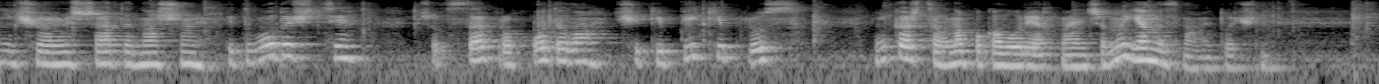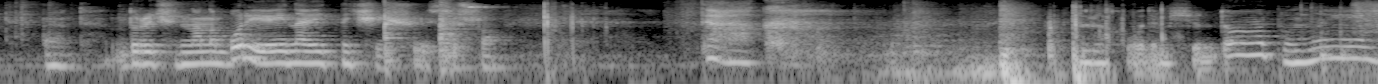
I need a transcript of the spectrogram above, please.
нічого мішати нашій підводочці, щоб все проходило чики-піки, плюс, мені кажеться, вона по калоріях менше. Ну, я не знаю точно. От. До речі, на наборі я її навіть не чищу, якщо що. Так. Переходимо сюди, помиємо.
